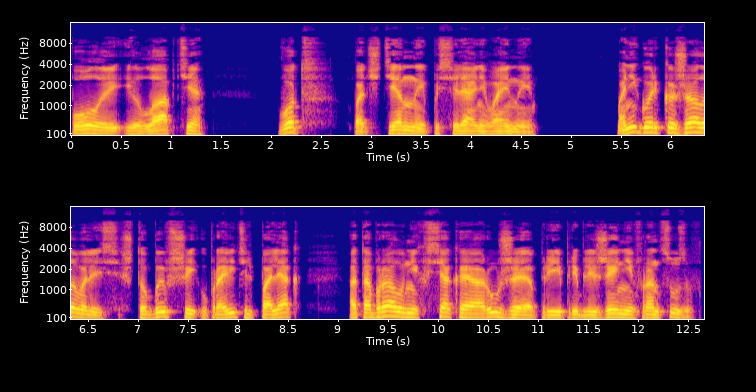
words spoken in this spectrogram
полы и лапти. Вот почтенные поселяне войны. Они горько жаловались, что бывший управитель поляк отобрал у них всякое оружие при приближении французов.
